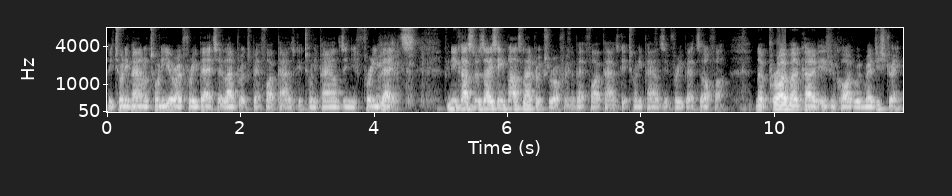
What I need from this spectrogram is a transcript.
a £20 or €20 Euro free bet. So Ladbrokes bet £5, get £20 in your free bets. For new customers 18 plus, Ladbrokes are offering a bet £5, get £20 in free bets offer. No promo code is required when registering.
